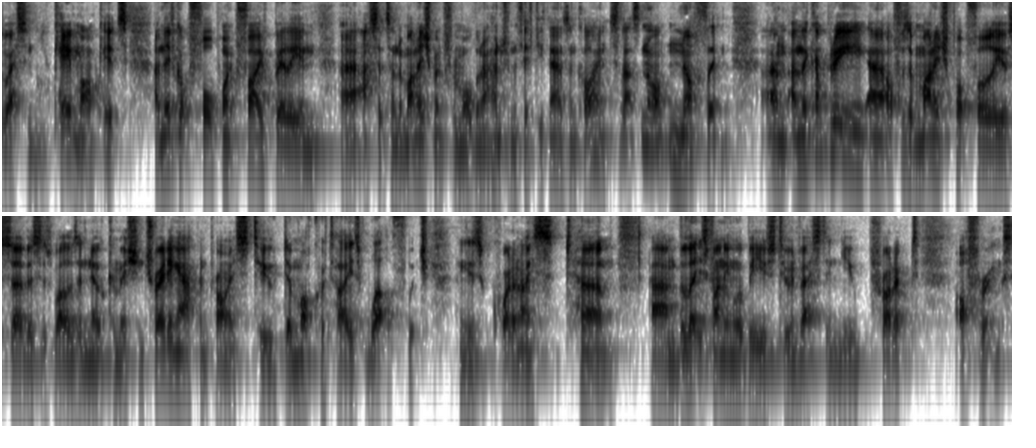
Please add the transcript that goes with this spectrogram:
US and UK markets. And they've got 4.5 billion assets under management for more than 150,000 clients. So that's not nothing. Um, and the company offers a managed portfolio service as well as a no commission trading app and promise to democratize wealth, which I think is quite a nice term. Um, the latest funding will be used to invest in new product offerings.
